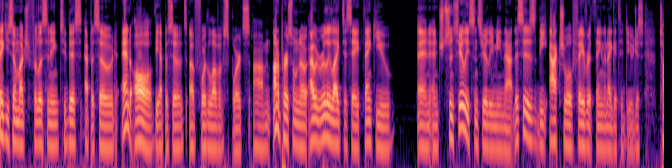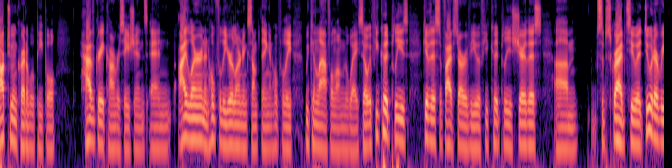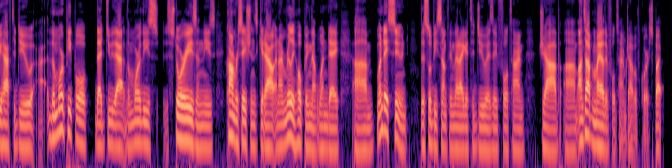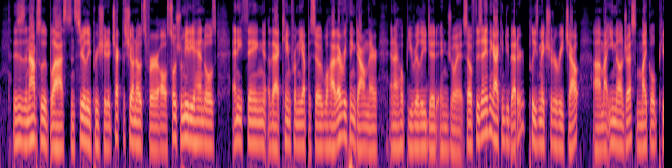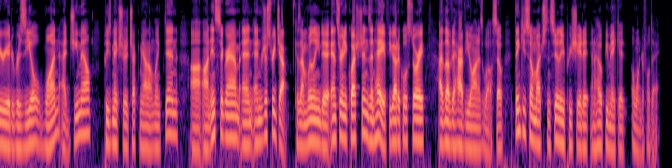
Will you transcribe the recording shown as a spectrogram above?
Thank you so much for listening to this episode and all the episodes of For the Love of Sports. Um, on a personal note, I would really like to say thank you and and sincerely, sincerely mean that. This is the actual favorite thing that I get to do. Just talk to incredible people, have great conversations, and I learn, and hopefully you're learning something, and hopefully we can laugh along the way. So if you could please give this a five star review, if you could please share this. Um, subscribe to it, do whatever you have to do. The more people that do that, the more these stories and these conversations get out. And I'm really hoping that one day, um, one day soon, this will be something that I get to do as a full time job, um, on top of my other full time job, of course. But this is an absolute blast. Sincerely appreciate it. Check the show notes for all social media handles, anything that came from the episode. We'll have everything down there, and I hope you really did enjoy it. So if there's anything I can do better, please make sure to reach out. Uh, my email address, Michael period one at Gmail. Please make sure to check me out on LinkedIn, uh, on Instagram, and, and just reach out because I'm willing to answer any questions. And hey, if you got a cool story, I'd love to have you on as well. So thank you so much. Sincerely appreciate it, and I hope you make it a wonderful day.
